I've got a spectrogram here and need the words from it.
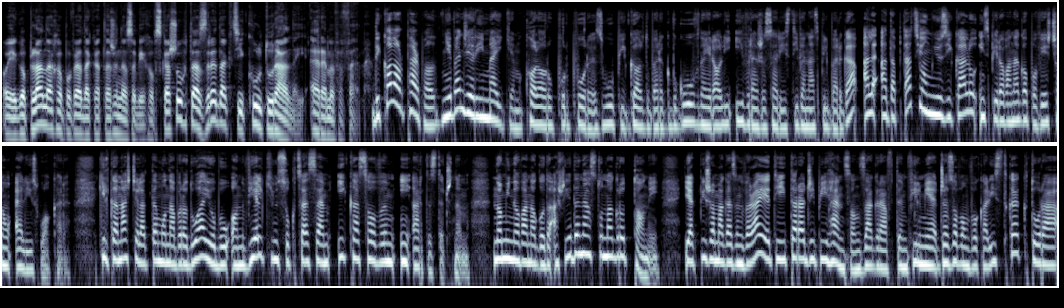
O jego planach opowiada Katarzyna Sobiechowska-Szuchta z redakcji kulturalnej RMFFM. The Color Purple nie będzie remake'iem koloru purpury z Whoopi Goldberg w głównej roli i w reżyserii Stevena Spielberga, ale adaptacją musicalu inspirowanego powieścią Alice Walker. Kilkanaście lat temu na Broadwayu był on wielkim sukcesem i kasowym, i artystycznym. Nominowano go do aż 11 nagród Tony. Jak pisze magazyn Variety, Tara G.P. Henson zagra w tym filmie jazzową wokalistkę, która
